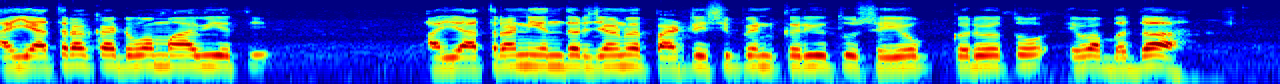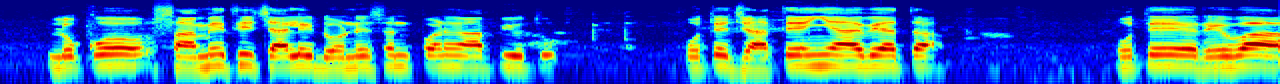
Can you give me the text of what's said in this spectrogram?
આ યાત્રા કાઢવામાં આવી હતી. આ યાત્રાની અંદર જેણે પાર્ટિસિપેટ કર્યું હતું, સહયોગ કર્યો હતો, એવા બધા લોકો સામેથી ચાલી ડોનેશન પણ આપ્યું હતું. પોતે જાતે અહીંયા આવ્યા હતા. પોતે રહેવા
